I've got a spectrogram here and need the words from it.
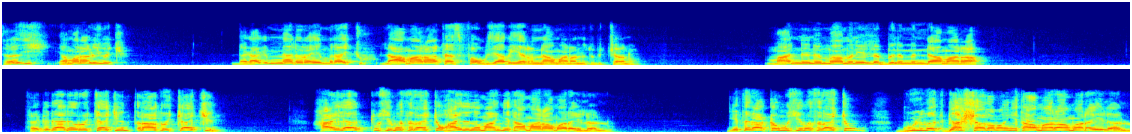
ስለዚህ የአማራ ልጆች ደጋግሜ አደራ የምላችሁ ለአማራ ተስፋው እግዚአብሔርና አማራነቱ ብቻ ነው። ማንንም ማመን የለብንም። እንደ አማራ ተገዳደሮቻችን፣ ጥላቶቻችን ኃይል አጡ ሲመስላቸው ኃይል ለማግኘት አማራ አማራ ይላሉ። የተዳከሙ ሲመስላቸው ጉልበት ጋሻ ለማግኘት አማራ አማራ ይላሉ።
